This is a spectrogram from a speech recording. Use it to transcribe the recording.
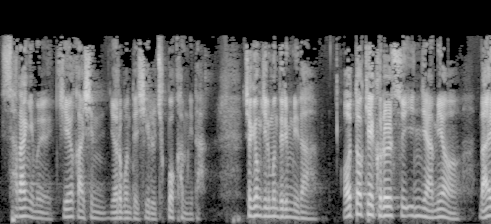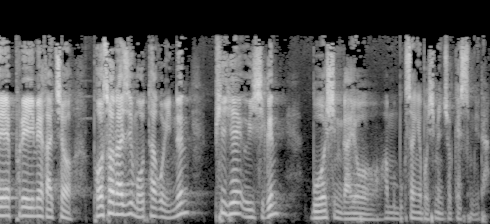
사랑임을 기억하신 여러분 되시기를 축복합니다. 적용 질문 드립니다. 어떻게 그럴 수 있냐며 나의 프레임에 갇혀 벗어나지 못하고 있는 피해 의식은 무엇인가요? 한번 묵상해 보시면 좋겠습니다.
